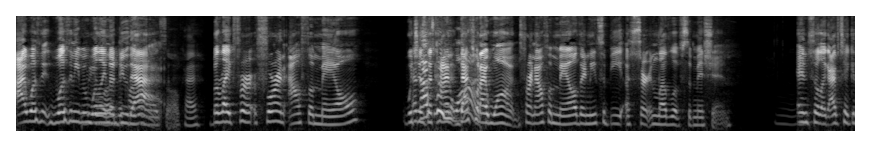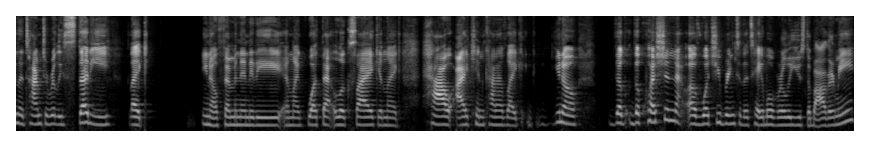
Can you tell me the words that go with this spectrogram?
I wasn't wasn't even Be willing to do that. Okay. But like for for an alpha male, which And is the kind of that's what. I want. For an alpha male, there needs to be a certain level of submission. Mm. And so like I've taken the time to really study like you know, femininity and like what that looks like and like how I can kind of like you know, the the question that of what you bring to the table really used to bother me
